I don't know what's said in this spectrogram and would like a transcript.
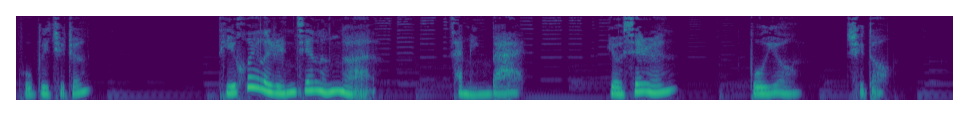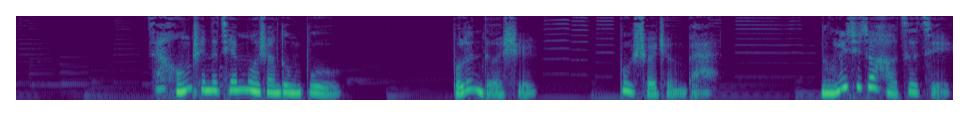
不必去争；体会了人间冷暖，才明白有些人不用去懂。在红尘的阡陌上动步，不论得失，不说成败，努力去做好自己。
